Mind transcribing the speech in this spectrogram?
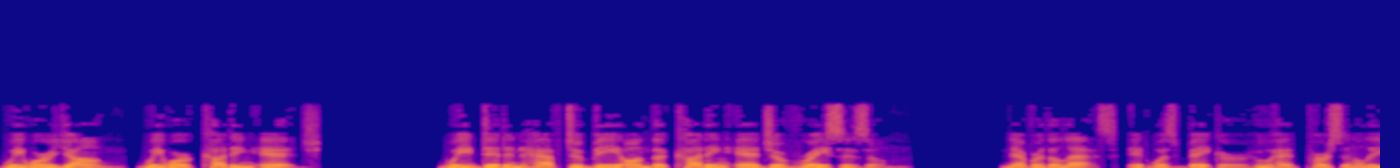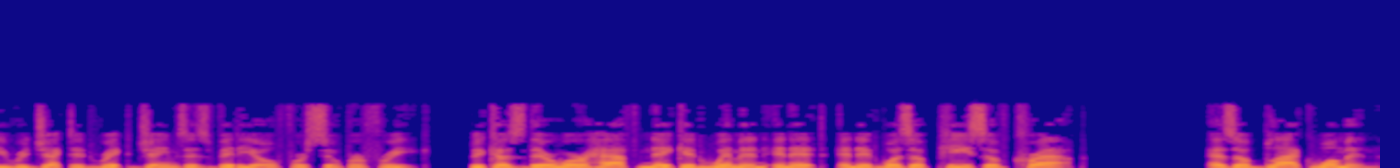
We were young, we were cutting edge. We didn't have to be on the cutting edge of racism. Nevertheless, it was Baker who had personally rejected Rick James's video for Super Freak, because there were half-naked women in it, and it was a piece of crap. As a black woman,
